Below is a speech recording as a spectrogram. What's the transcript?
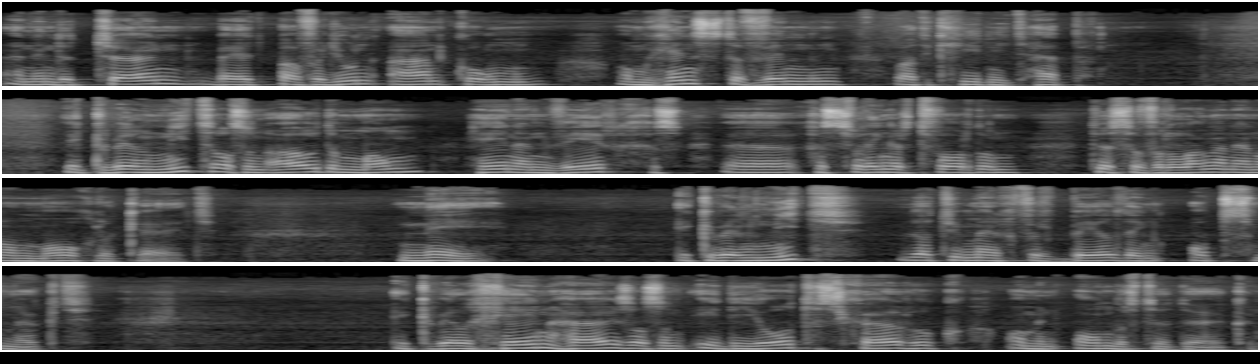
en in de tuin bij het paviljoen aankomen om ginds te vinden wat ik hier niet heb. Ik wil niet als een oude man heen en weer eh, geslingerd worden tussen verlangen en onmogelijkheid. Nee, ik wil niet dat u mijn verbeelding opsmukt. Ik wil geen huis als een idiote schuilhoek om in onder te duiken.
